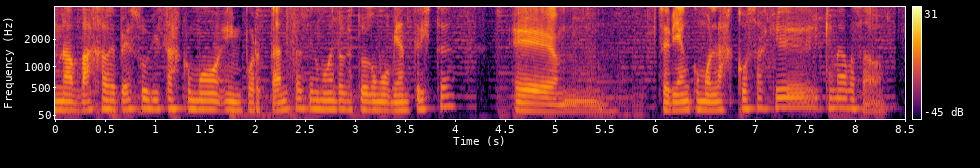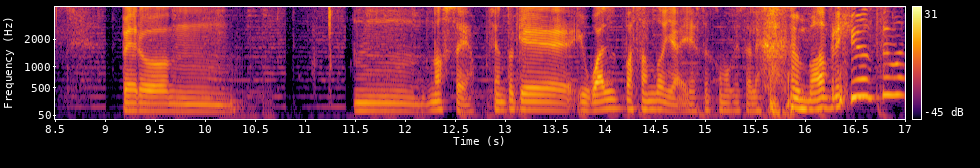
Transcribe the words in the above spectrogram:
una baja de peso quizás como importante, así en un momento que estuve como bien triste, eh, serían como las cosas que, me ha pasado. Pero... mm, mm, no sé, siento que igual pasando ya, y esto es como que se aleja más brígido el tema,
